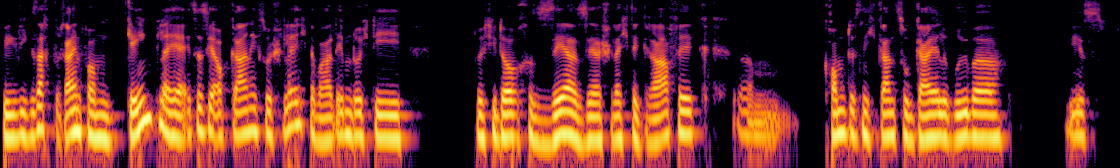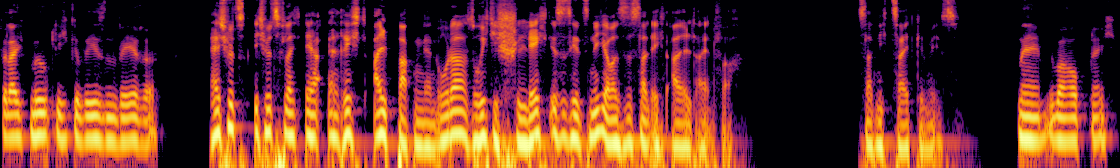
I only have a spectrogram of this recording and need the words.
wie, wie gesagt, rein vom Gameplay her ist es ja auch gar nicht so schlecht, aber halt eben durch die, durch die doch sehr, sehr schlechte Grafik ähm, kommt es nicht ganz so geil rüber, wie es vielleicht möglich gewesen wäre. Ja, ich würde es ich vielleicht eher recht altbacken nennen, oder? So richtig schlecht ist es jetzt nicht, aber es ist halt echt alt einfach. Ist halt nicht zeitgemäß. Nee, überhaupt nicht.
